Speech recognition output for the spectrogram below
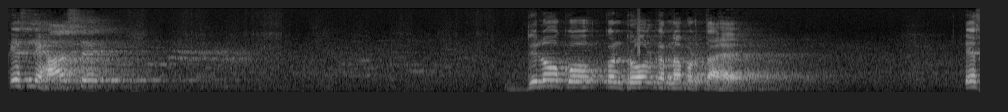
اس لحاظ سے دلوں کو کنٹرول کرنا پڑتا ہے۔ اس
